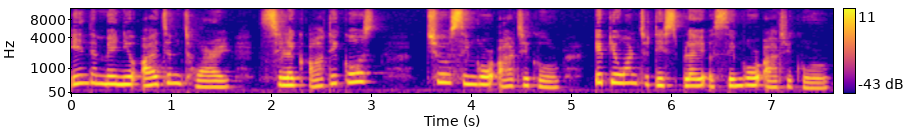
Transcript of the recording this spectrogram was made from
In the menu item type, select Articles, choose Single Article if you want to display a single article.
